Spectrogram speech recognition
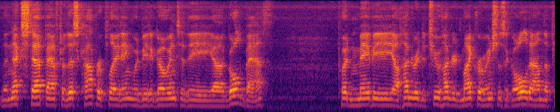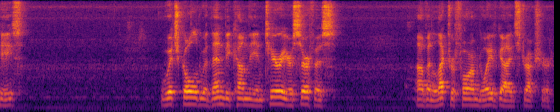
The next step after this copper plating would be to go into the uh, gold bath, put maybe 100 to 200 microinches of gold on the piece, which gold would then become the interior surface of an electroformed waveguide structure.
